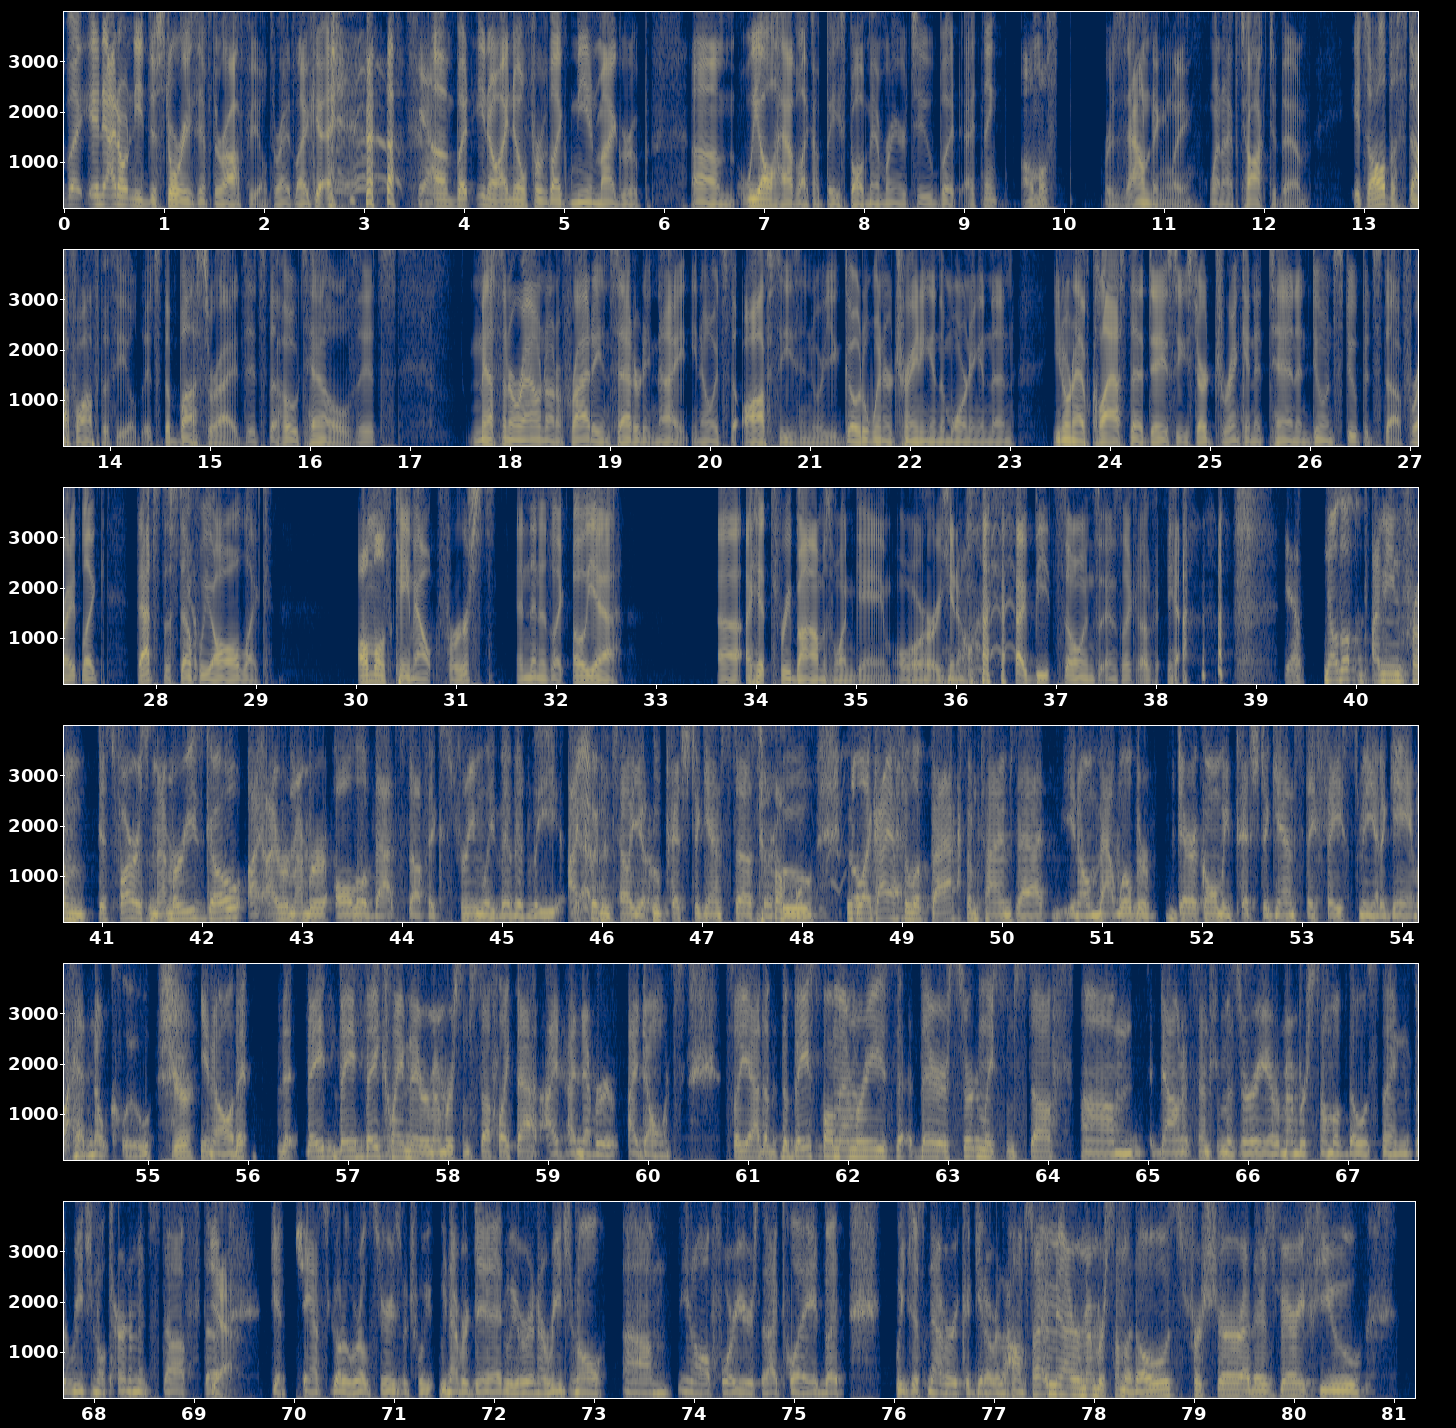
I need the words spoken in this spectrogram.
But and I don't need the stories if they're off field, right? Like, yeah. um, but you know, I know for like me and my group, um, we all have like a baseball memory or two, but I think almost resoundingly when I've talked to them, it's all the stuff off the field. It's the bus rides, it's the hotels, it's messing around on a Friday and Saturday night. You know, it's the off season where you go to winter training in the morning and then you don't have class that day, so you start drinking at 10 and doing stupid stuff, right? Like that's the stuff we all like almost came out first and then is like, "Oh yeah, uh, I hit three bombs one game, or you know, I beat so and so, and it's like, okay, yeah, yeah. No, I mean, from as far as memories go, I, I remember all of that stuff extremely vividly. Yeah. I couldn't tell you who pitched against us or no. who, you know, like I have to look back sometimes at, you know, Matt Wilber, Derek Olme pitched against. They faced me in a game. I had no clue. Sure. You know that they they they claim they remember some stuff like that. I, I never I don't. So yeah, the the baseball memories. There's certainly some stuff um, down at Central Missouri. I remember some of those things, the regional tournament stuff. The, yeah. Get a chance to go to the World Series, which we, we never did. We were in a regional, um, you know, all four years that I played, but we just never could get over the hump. So I mean, I remember some of those for sure. There's very few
